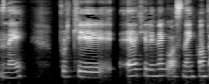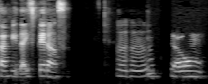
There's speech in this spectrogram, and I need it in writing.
né? Porque é aquele negócio, né? Enquanto a vida há esperança. Uhum. Então,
